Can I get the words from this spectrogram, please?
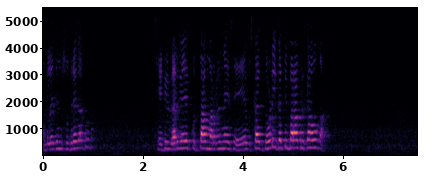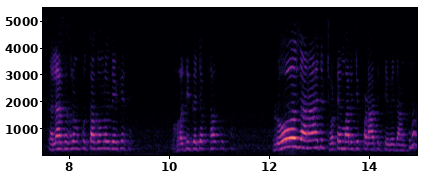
अगला जन्म सुधरेगा थोड़ा। सेठ के घर में कुत्ता मरने से उसका थोड़ी गति बराबर इसका होगा। कैलाश आश्रम कुत्ता को हम लोग देखे थे। बहुत ही गजब था कुत्ता। रोज आना जब छोटे मारे जब पढ़ाते थे वेदांत ना,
